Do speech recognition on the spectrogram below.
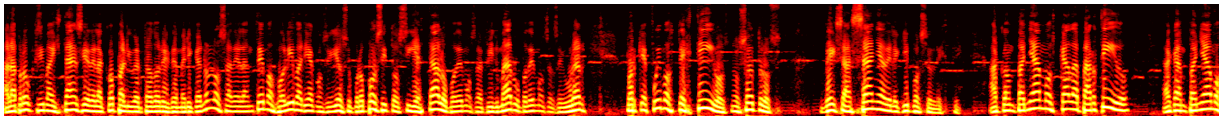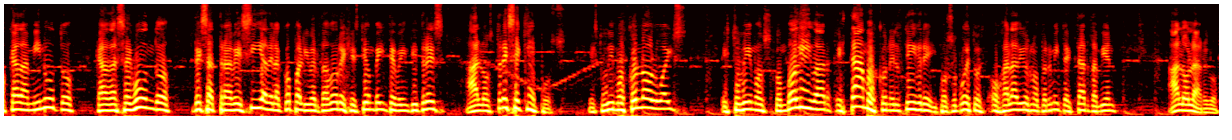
a la próxima instancia de la Copa Libertadores de América. No nos adelantemos, Bolívar ya consiguió su propósito, sí está, lo podemos afirmar, lo podemos asegurar, porque fuimos testigos nosotros de esa hazaña del equipo celeste. Acompañamos cada partido, acompañamos cada minuto, cada segundo de esa travesía de la Copa Libertadores Gestión 2023 a los tres equipos. Estuvimos con Always, estuvimos con Bolívar, estamos con el Tigre y por supuesto, ojalá Dios nos permita estar también a lo largo.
